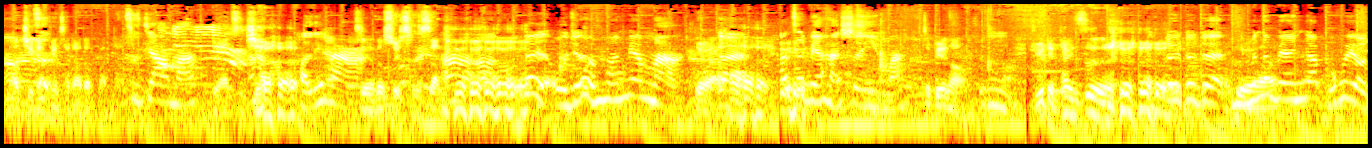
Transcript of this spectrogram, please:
然后前两天才来到板南，自驾吗？对啊，自驾，好厉害啊！之前都睡车上。对，我觉得很方便嘛。对啊对，那这边还适应吗？这边哦，嗯，有点太热。对对对，你们那边应该不会有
